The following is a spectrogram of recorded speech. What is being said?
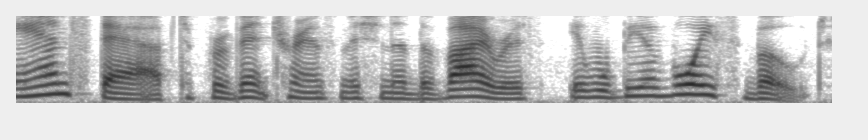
and staff to prevent transmission of the virus. It will be a voice vote.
